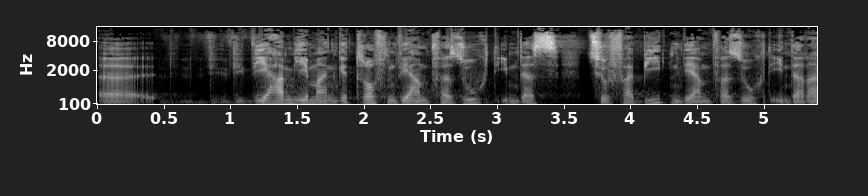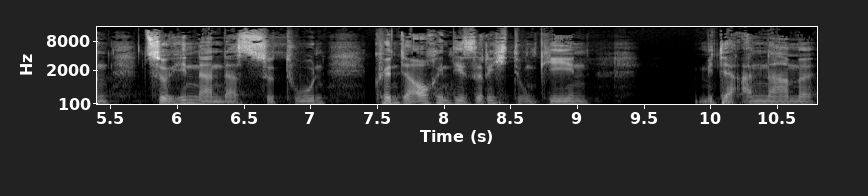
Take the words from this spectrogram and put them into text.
äh, wir haben jemanden getroffen, wir haben versucht, ihm das zu verbieten, wir haben versucht, ihn daran zu hindern, das zu tun, könnte auch in diese Richtung gehen mit der Annahme,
